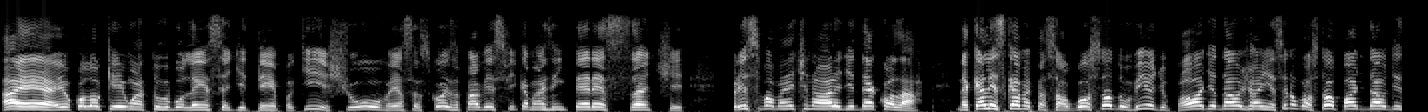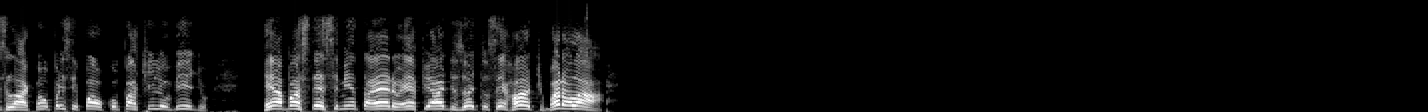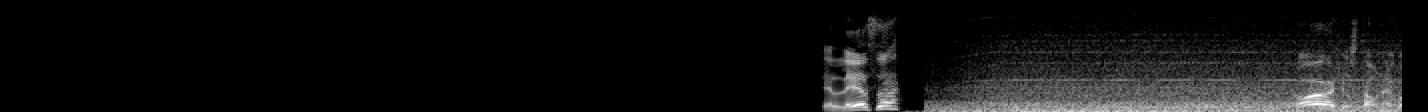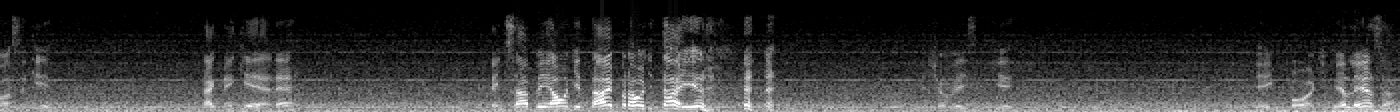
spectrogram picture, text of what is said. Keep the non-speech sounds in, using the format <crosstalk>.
Ah, é, eu coloquei uma turbulência de tempo aqui, chuva e essas coisas, para ver se fica mais interessante, principalmente na hora de decolar. Naquele esquema, pessoal, gostou do vídeo? Pode dar o joinha. Se não gostou, pode dar o dislike. Mas o principal, compartilhe o vídeo. Reabastecimento aéreo FA18C Hot, bora lá! Beleza. Ó, ajustar um negócio aqui. Sabe como é que é, né? Tem que saber aonde tá e pra onde tá ele. <laughs> Deixa eu ver isso aqui. Ei, ponte. Beleza.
